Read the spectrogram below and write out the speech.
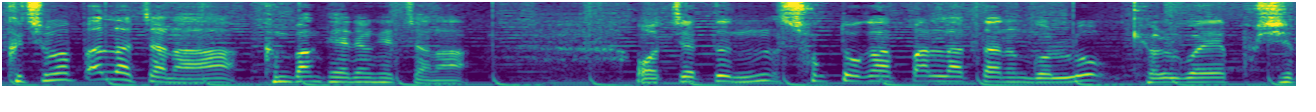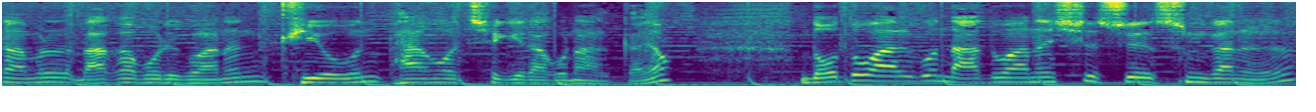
그치만 빨랐잖아. 금방 대령했잖아. 어쨌든 속도가 빨랐다는 걸로 결과의 부실함을 막아보려고 하는 귀여운 방어책이라고나 할까요? 너도 알고 나도 아는 실수의 순간을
